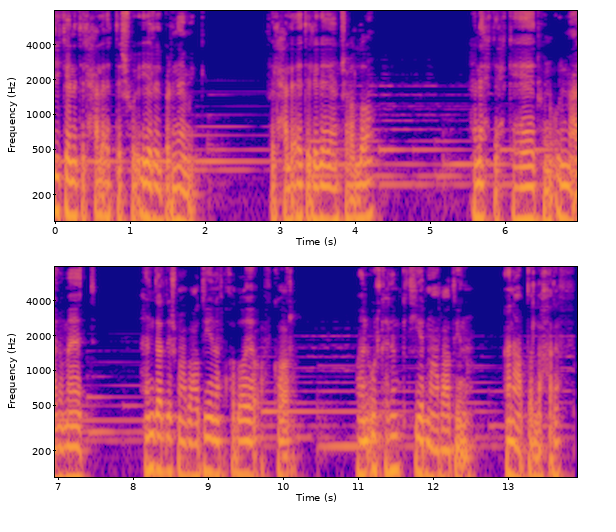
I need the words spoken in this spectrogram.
دي كانت الحلقة التشويقية للبرنامج. في الحلقات اللي جاية إن شاء الله هنحكي حكايات ونقول معلومات هندردش مع بعضينا في قضايا وأفكار وهنقول كلام كتير مع بعضينا. أنا عبد الله خلف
